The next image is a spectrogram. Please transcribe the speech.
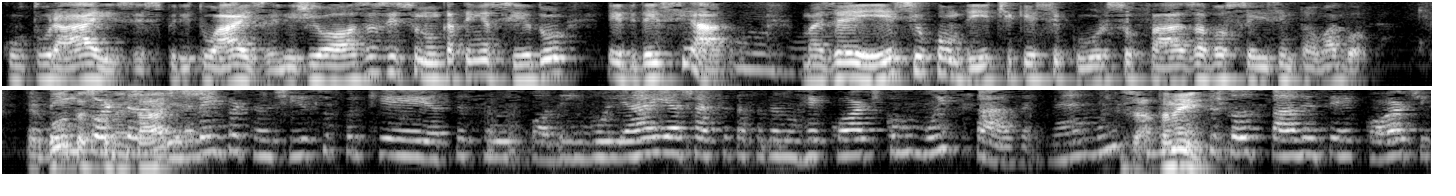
culturais, espirituais, religiosas, isso nunca tenha sido evidenciado. Uhum. Mas é esse o convite que esse curso faz a vocês então agora. É bem importante, é bem importante isso porque as pessoas podem olhar e achar que você está fazendo um recorte, como muitos fazem, né? Muitos, Exatamente. Muitas pessoas fazem esse recorte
